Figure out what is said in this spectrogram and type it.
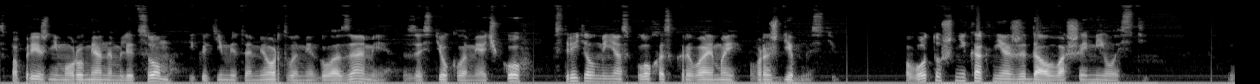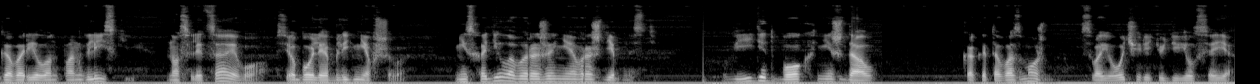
с по-прежнему румяным лицом и какими-то мертвыми глазами за стеклами очков встретил меня с плохо скрываемой враждебностью. «Вот уж никак не ожидал вашей милости», — говорил он по-английски, но с лица его, все более бледневшего, не сходило выражение враждебности. «Видит Бог, не ждал». «Как это возможно?» — в свою очередь удивился я.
